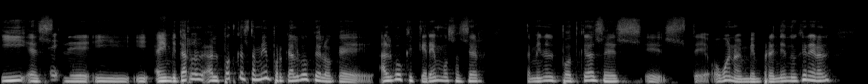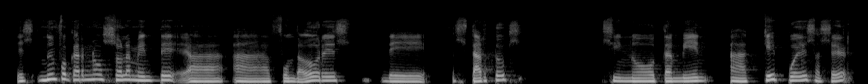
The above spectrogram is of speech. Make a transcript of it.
Y, este, y, y, a invitarlo al podcast también, porque algo que, lo que, algo que queremos hacer también el podcast es, este, o bueno, en emprendiendo en general, es no enfocarnos solamente a, fundadores de startups, sino también a qué puedes hacer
